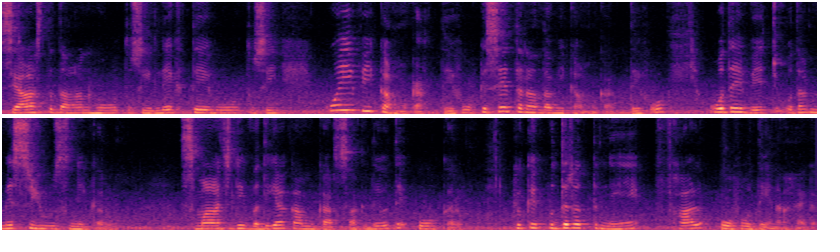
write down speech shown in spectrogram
ਸਿਆਸਤਦਾਨ ਹੋ, ਤੁਸੀਂ ਲਿਖਦੇ ਹੋ, ਤੁਸੀਂ ਕੋਈ ਵੀ ਕੰਮ ਕਰਦੇ ਹੋ, ਕਿਸੇ ਤਰ੍ਹਾਂ ਦਾ ਵੀ ਕੰਮ ਕਰਦੇ ਹੋ, ਉਹਦੇ ਵਿੱਚ ਉਹਦਾ ਮਿਸਯੂਜ਼ ਨਹੀਂ ਕਰੋ। ਸਮਾਜ ਲਈ ਵਧੀਆ ਕੰਮ ਕਰ ਸਕਦੇ ਹੋ ਤੇ ਉਹ ਕਰੋ, ਕਿਉਂਕਿ ਕੁਦਰਤ ਨੇ ਫਲ ਉਹ ਦੇਣਾ ਹੈਗਾ।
